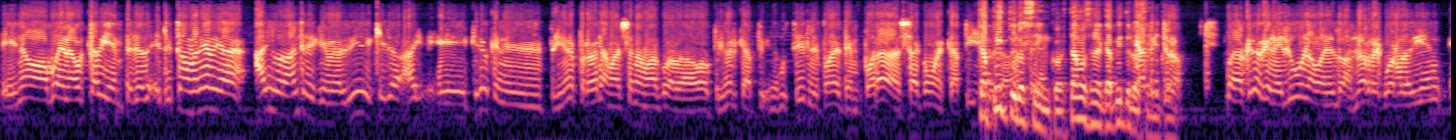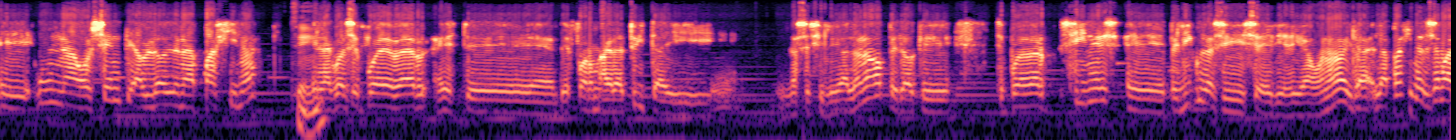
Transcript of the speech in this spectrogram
eh, no, bueno, está bien, pero de, todas maneras algo antes de que me olvide, quiero, hay, eh, creo que en el primer programa, ya no me acuerdo, o primer capítulo, usted le pone temporada, ya como el capítulo. Capítulo no sé. 5, estamos en el capítulo 5. Capítulo. Bueno, creo que en el 1 o en el 2, no recuerdo bien, eh, una oyente habló de una página Sí. en la cual se puede ver este, de forma gratuita y no sé si legal o no, pero que se puede ver cines, eh, películas y series, digamos, ¿no? Y la, la página se llama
